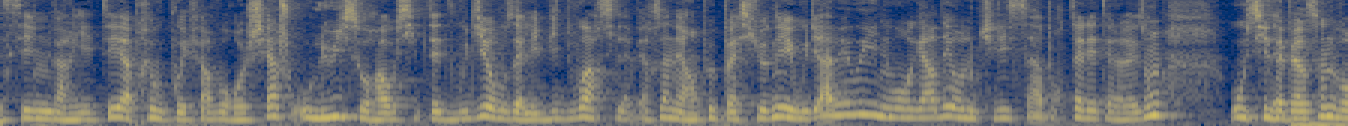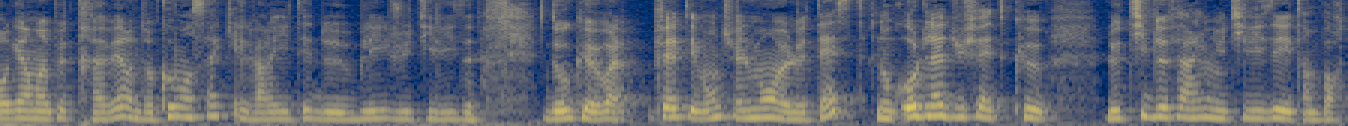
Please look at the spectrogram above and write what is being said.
c'est une variété. Après, vous pouvez faire vos recherches, ou lui saura aussi peut-être vous dire, vous allez vite voir si la personne est un peu passionnée et vous dire, ah mais oui, nous regardez, on utilise ça pour telle et telle raison. Ou si la personne vous regarde un peu de travers en disant, comment ça, quelle variété de blé j'utilise? Donc voilà, faites éventuellement le test. Donc au-delà du fait que le type de farine utilisée est important.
